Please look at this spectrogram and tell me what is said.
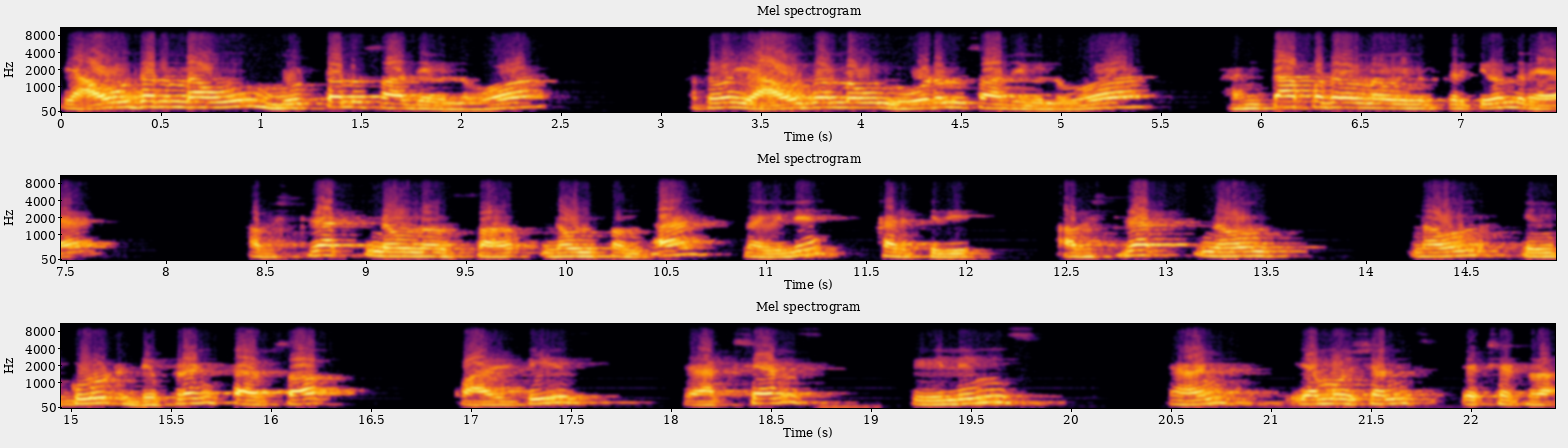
ಯಾವುದನ್ನು ನಾವು ಮುಟ್ಟಲು ಸಾಧ್ಯವಿಲ್ಲವೋ ಅಥವಾ ಯಾವುದನ್ನು ನಾವು ನೋಡಲು ಸಾಧ್ಯವಿಲ್ಲವೋ ಅಂತ ಪದಗಳನ್ನ ನಾವು ಏನು ಕರಿತೀವಿ ಅಂದ್ರೆ ಅಬ್ಸ್ಟ್ರಾಕ್ಟ್ ನೌನ್ ನೌನ್ಸ್ ಅಂತ ನಾವಿಲ್ಲಿ ಕರಿತೀವಿ. Abstract noun noun include different types of qualities actions feelings and emotions etcetera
